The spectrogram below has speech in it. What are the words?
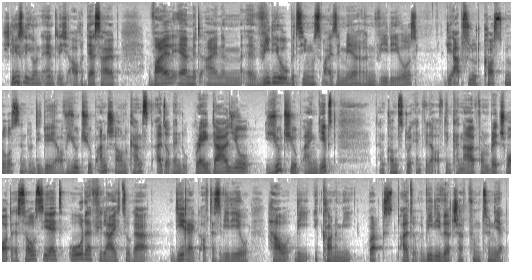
Schließlich und endlich auch deshalb, weil er mit einem äh, Video beziehungsweise mehreren Videos, die absolut kostenlos sind und die du ja auf YouTube anschauen kannst, also wenn du Ray Dalio YouTube eingibst, dann kommst du entweder auf den Kanal von Bridgewater Associates oder vielleicht sogar direkt auf das Video How the Economy Works, also wie die Wirtschaft funktioniert.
